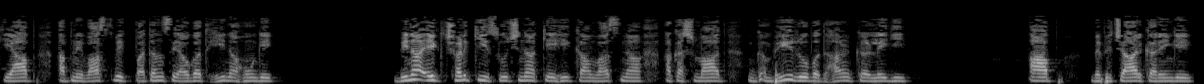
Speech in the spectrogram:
कि आप अपने वास्तविक पतन से अवगत ही न होंगे। बिना एक क्षण की सूचना के ही काम वासना अकस्मात गंभीर रूप धारण कर लेगी। आप व्यभिचार करेंगे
